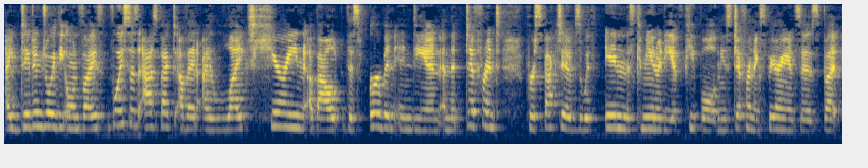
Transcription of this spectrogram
I did enjoy the own voice, voices aspect of it. I liked hearing about this urban Indian and the different perspectives within this community of people and these different experiences, but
